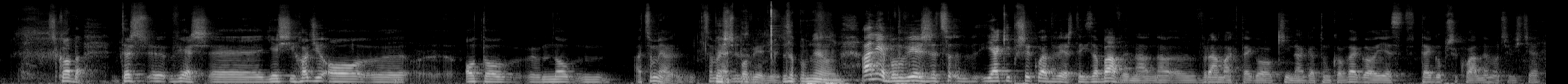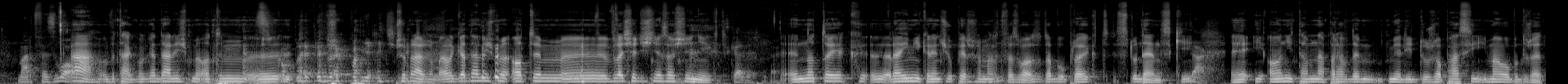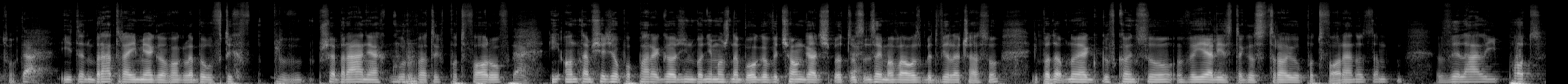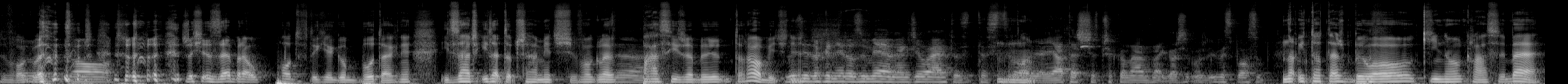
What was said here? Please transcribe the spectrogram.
Szkoda. Też e, wiesz, e, jeśli chodzi o, e, o to, no. A co, mia, co miałeś Właśnie powiedzieć? Zapomniałem. A nie, bo wiesz, że co, jaki przykład, wiesz, tej zabawy na, na, w ramach tego kina gatunkowego jest tego przykładem oczywiście Martwe Zło. A, tak, bo gadaliśmy o tym... y, Kompletny brak pamięci. Przepraszam, ale gadaliśmy o tym y, w lesie dziś nie zaśnie nikt. Zgadza się, tak. Y, No to jak Raimi kręcił pierwsze Martwe Zło, to, to był projekt studencki Tak, i oni tam naprawdę mieli dużo pasji i mało budżetu. tak, I ten brat Raimiego w ogóle był w tych przebraniach, kurwa, tych potworów. tak. I on tam siedział po parę godzin, bo nie można było go wyciągać, bo to Tak. zajmowało zbyt wiele czasu. I podobno jak go w końcu wyjęli z tego stroju potwora, no to tam wylali pot w ogóle, No, że się zebrał pot w tych jego butach, nie? I zobacz, ile to trzeba mieć w ogóle Tak. pasji, żeby to robić, nie? ludzie trochę nie rozumieją, jak działają te, te stroje. No. Ja też się przekonałem w najgorszy możliwy sposób. No i to też było kino klasy B.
